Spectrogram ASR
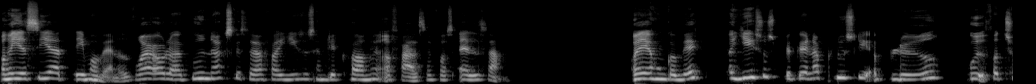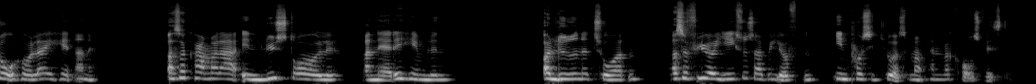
Maria siger, at det må være noget vrøvl, og at Gud nok skal sørge for, at Jesus han bliver konge og frelser for os alle sammen. Og ja, hun går væk, og Jesus begynder pludselig at bløde ud fra to huller i hænderne. Og så kommer der en lysstråle fra nattehimlen og lyden af torden. Og så flyver Jesus op i luften i en positur, som om han var korsfæstet.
